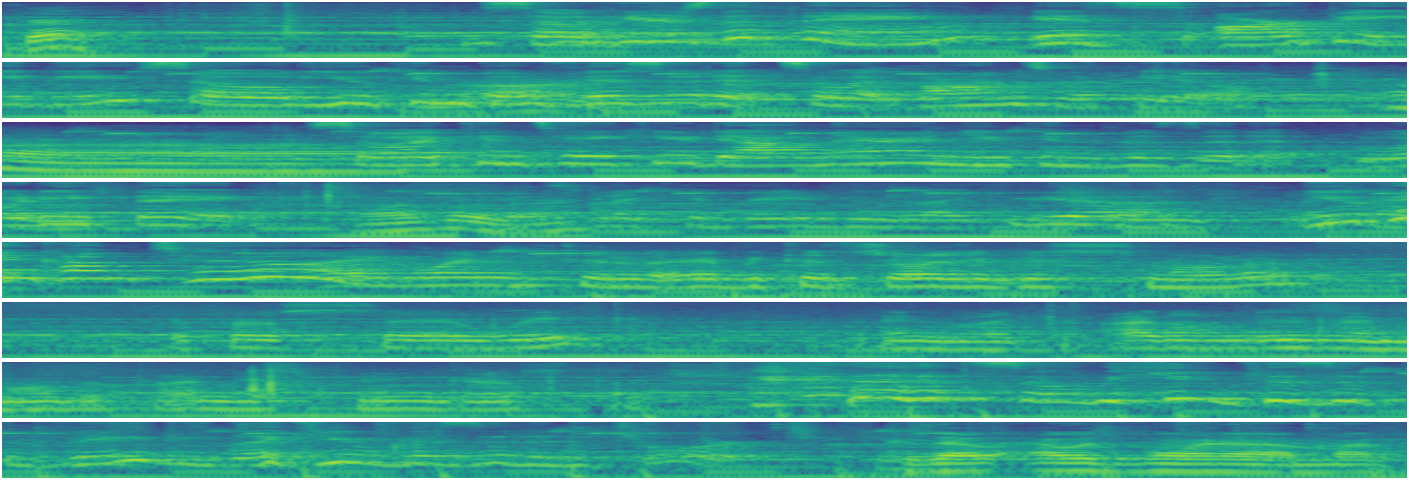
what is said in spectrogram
Okay. So here's the thing. It's our baby, so you can go visit it so it bonds with you. Uh, So I can take you down there and you can visit it. What do you think? I'll go there. It's Like a baby, like a Yeah. son. You Like can come too. I went to, uh, because George is smaller the first uh, week, and like I don't leave him all the time. His fingers touch. so we can visit the baby like you visited George. Because I, I was born a month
